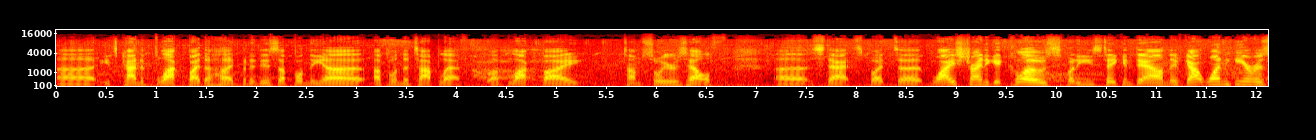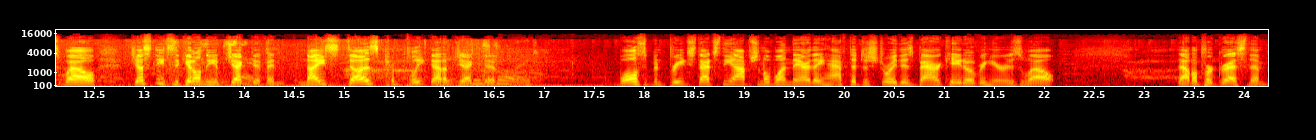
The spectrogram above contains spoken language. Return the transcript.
Uh, it's kind of blocked by the HUD, but it is up on the uh, up on the top left, uh, blocked by Tom Sawyer's health uh, stats. But uh, Wise trying to get close, but he's taken down. They've got one here as well. Just needs to get on the objective, and Nice does complete that objective. Walls have been breached. That's the optional one there. They have to destroy this barricade over here as well. That'll progress them.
